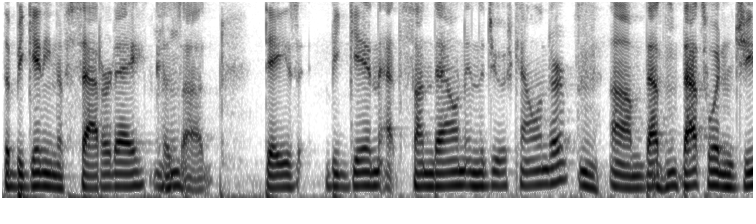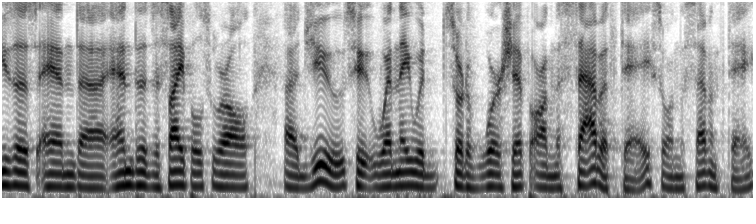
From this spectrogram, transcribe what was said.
the beginning of Saturday, because uh, days begin at sundown in the Jewish calendar. Um, that's that's when Jesus and uh, and the disciples, who are all uh, Jews, who when they would sort of worship on the Sabbath day, so on the seventh day.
